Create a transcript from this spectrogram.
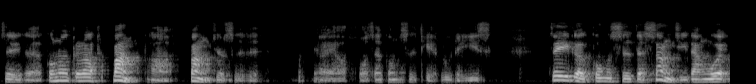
这个 Goner g l a t 棒啊，棒就是呃火车公司铁路的意思。这个公司的上级单位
